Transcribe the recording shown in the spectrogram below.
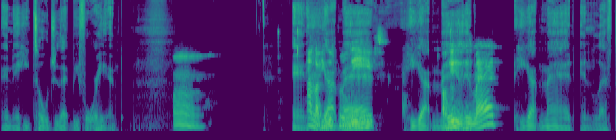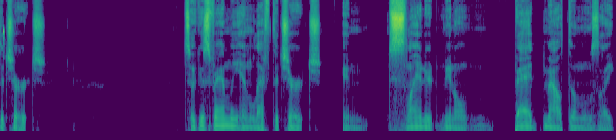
and that he told you that beforehand. Mm. And I know he, he was got mad. relieved. He got mad. Oh, he, he's mad. he got mad and left the church. Took his family and left the church and slandered, you know, bad mouthed them. Was like,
